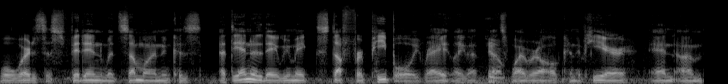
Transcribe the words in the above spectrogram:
well, where does this fit in with someone? Because at the end of the day, we make stuff for people, right? Like that, that's why we're all kind of here. And um,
